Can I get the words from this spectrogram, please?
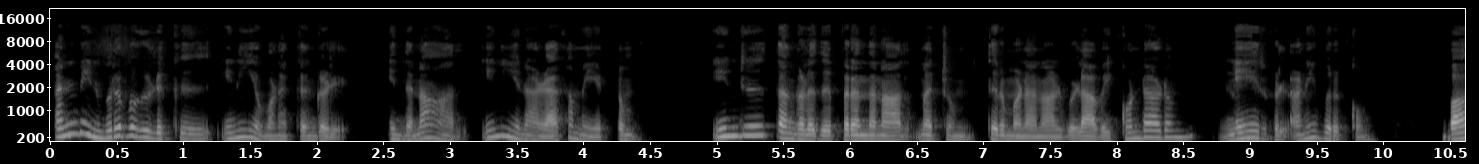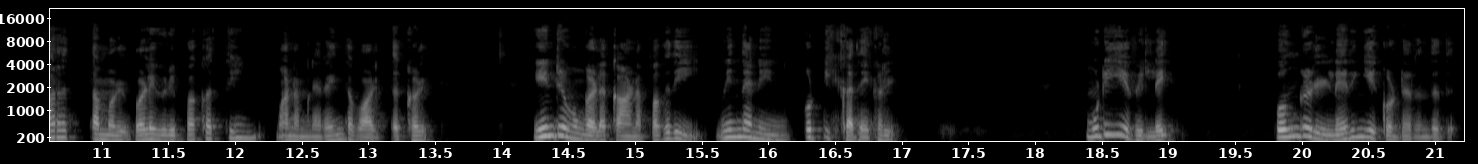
அன்பின் உறவுகளுக்கு இனிய வணக்கங்கள். இந்த நாள் இனிய நாளாக அமையட்டும். இன்று தங்களது பிறந்த நாள் மற்றும் திருமண நாள் விழாவை கொண்டாடும் நேயர்கள் அனைவருக்கும் பாரத் தமிழ் வழிவழி பக்கத்தின் மனம் நிறைந்த வாழ்த்துக்கள். இன்று உங்களுக்கான பகுதி விந்தனின் குட்டி கதைகள். முடியவில்லை. பொங்கல் நெருங்கிக் கொண்டிருந்தது.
